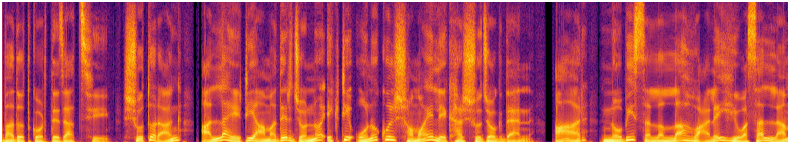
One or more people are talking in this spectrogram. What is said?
ইবাদত করতে যাচ্ছি। সুতরাং আল্লাহ এটি আমাদের জন্য একটি অনুকূল সময়ে লেখার সুযোগ দেন। আর নবী সাল্লাল্লাহ আলাইহি ওয়াসাল্লাম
